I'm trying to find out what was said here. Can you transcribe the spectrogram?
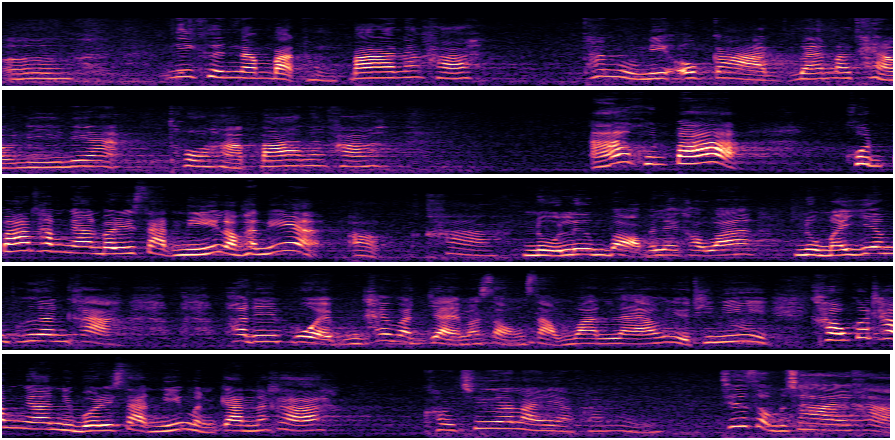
เออ นี่คือนามบัตรของป้านะคะ ถ้าหนูมีโอกาสแวะมาแถวนี้เนี่ย โทรหาป้านะคะอ้าวคุณป้า คุณป้าทำงานบริษัทนี้เหรอคะเนี่ย เออค่ะ หนูลืมบอกไปเลยค่ะว่าหนูมาเยี่ยมเพื่อนค่ะ พอดีป่วยเป็นไข้หวัดใหญ่มาสองสามวันแล้วอยู่ที่นี่เขาก็ทำงานอยู่บริษัทนี้เหมือนกันนะคะ เขาชื่ออะไรอะคะหนู ชื่อสมชายค่ะ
